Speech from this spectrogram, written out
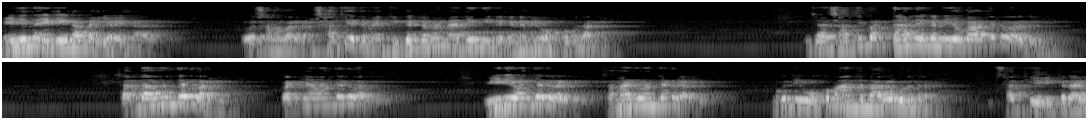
මේ දෙන්න එක එකක් ඇහිය වෙන්න ආවා. ඒක සමබර ගන්න. සතිය තමයි දිගටම මැදින් ඉඳගෙන මේ ඔක්කොම දකින්න. ඉතින් සතිපට්ඨානය කරන යෝගාවචරයට වර්ධිනවා. ශ්‍රද්ධාවන්තයට වර්ධිනවා. ප්‍රඥාවන්තයට වර්ධිනවා. වීර්යවන්තයට වර්ධිනවා. සමාධිවන්තයට වර්ධිනවා. මොකද මේ ඔක්කොම අන්තභාග ගුණ ධර්ම. සත්‍ය විතරයි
